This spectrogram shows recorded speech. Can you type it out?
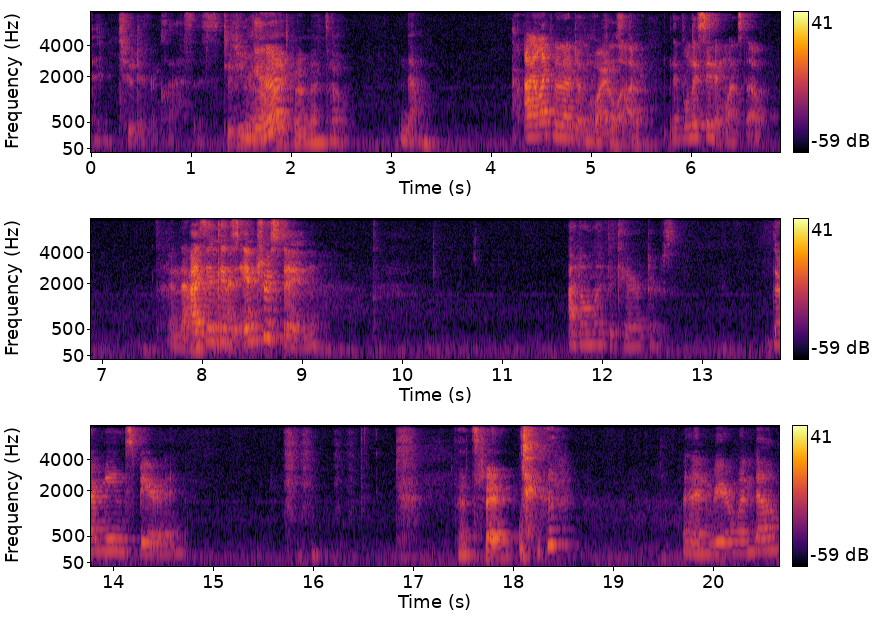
in two different classes. Did you not Yeah. like Memento? No, I like Memento quite a lot. Interesting. I've only seen it once though. And that I think it's school. interesting. I don't like the characters. They're mean spirited. That's fair. And in Rear Window,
